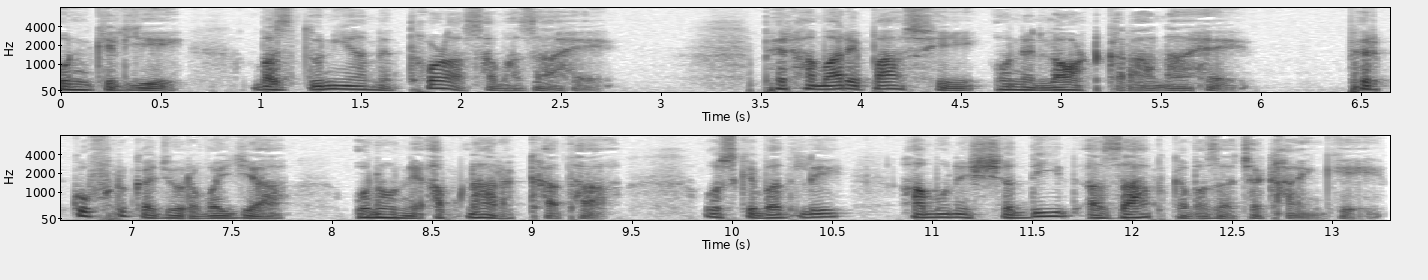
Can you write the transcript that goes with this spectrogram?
ان کے لیے بس دنیا میں تھوڑا سا مزہ ہے۔ پھر ہمارے پاس ہی انہیں لوٹ کر آنا ہے۔ پھر کفر کا جو رویہ انہوں نے اپنا رکھا تھا، اس کے بدلے ہم انہیں شدید عذاب کا مزہ چکھائیں گے۔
